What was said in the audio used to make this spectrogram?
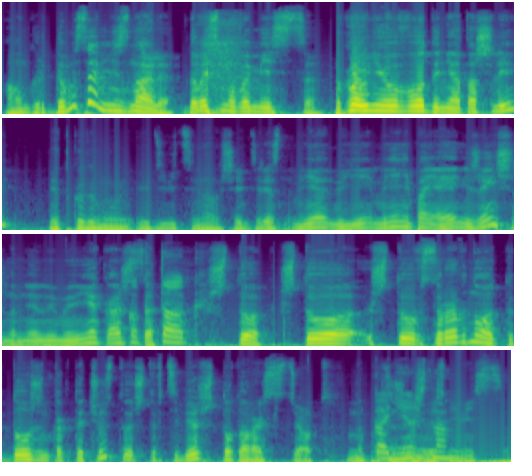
А он говорит, да мы сами не знали до восьмого месяца. Пока у нее воды не отошли, я такой думаю, удивительно, вообще интересно. Мне, мне, мне не понятно, я не женщина, мне, мне кажется, так? что что что все равно ты должен как-то чувствовать, что в тебе что-то растет на протяжении Конечно. 8 месяцев.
